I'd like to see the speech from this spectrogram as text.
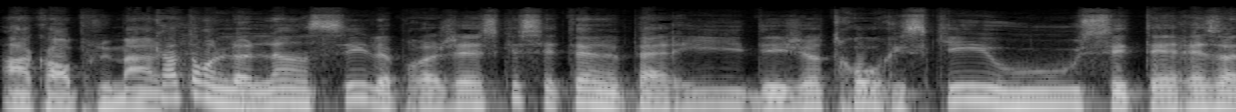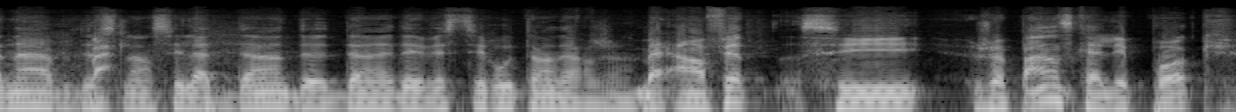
encore plus mal Quand on l'a lancé, le projet, est-ce que c'était un pari déjà trop risqué ou c'était raisonnable de Ben. se lancer là-dedans, de- d'in- d'investir autant d'argent? Ben, en fait, c'est, je pense qu'à l'époque,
